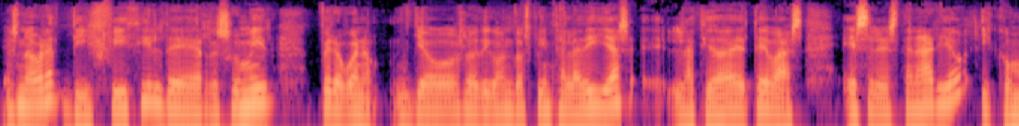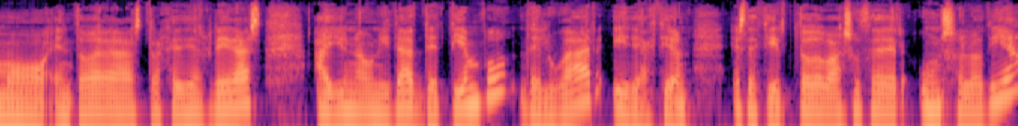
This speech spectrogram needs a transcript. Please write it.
Es una obra difícil de resumir, pero bueno, yo os lo digo en dos pinceladillas. La ciudad de Tebas es el escenario y como en todas las tragedias griegas hay una unidad de tiempo, de lugar y de acción. Es decir, todo va a suceder un solo día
